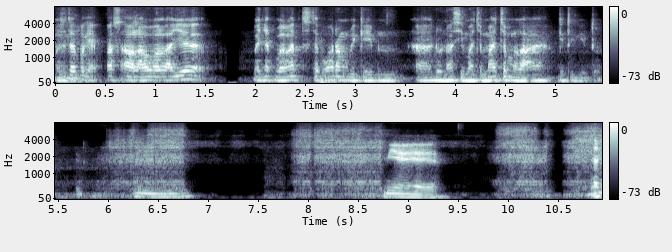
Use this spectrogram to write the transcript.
maksudnya hmm. pakai pas awal-awal aja banyak banget setiap orang bikin uh, donasi macam-macam lah gitu-gitu. Hmm. Iya. Yeah, yeah, yeah. Dan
